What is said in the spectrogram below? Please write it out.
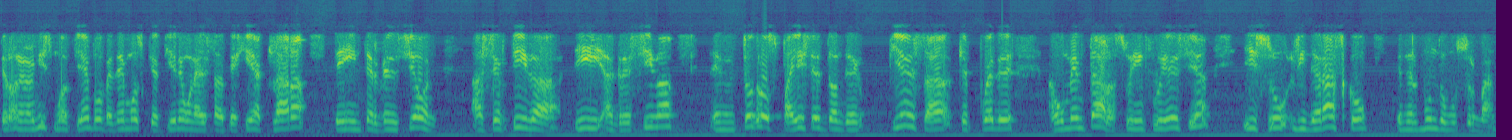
pero al mismo tiempo vemos que tiene una estrategia clara de intervención asertiva y agresiva en todos los países donde piensa que puede aumentar su influencia y su liderazgo en el mundo musulmán.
